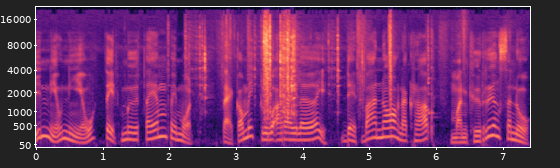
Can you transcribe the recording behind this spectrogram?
ดินเหนียวเหนียวติดมือเต็มไปหมด แต่ก็ไม่กลัวอะไรเลย เด็ดบ้านนอกนะครับ มันคือเรื่องสนุก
